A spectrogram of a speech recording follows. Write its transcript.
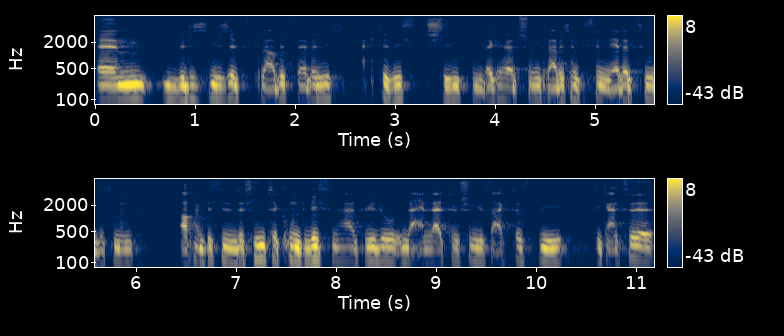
ähm, würde ich mich jetzt, glaube ich, selber nicht Aktivist schimpfen. Da gehört schon, glaube ich, ein bisschen mehr dazu, dass man auch ein bisschen das Hintergrundwissen hat, wie du in der Einleitung schon gesagt hast, wie die ganze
